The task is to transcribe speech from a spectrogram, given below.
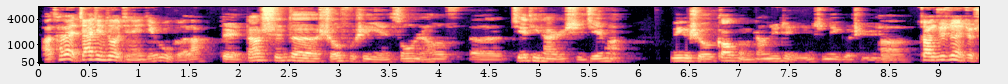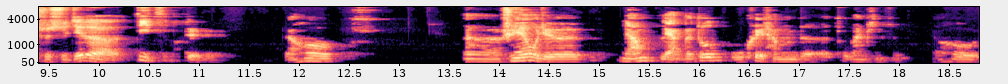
啊，他在嘉靖最后几年已经入阁了。对，当时的首辅是严嵩，然后呃接替他人徐阶嘛。那个时候高拱、张居正已经是内阁成员了。啊，张居正就是史阶的弟子嘛。对对。然后，呃，首先我觉得两两个都无愧他们的豆瓣评分。然后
